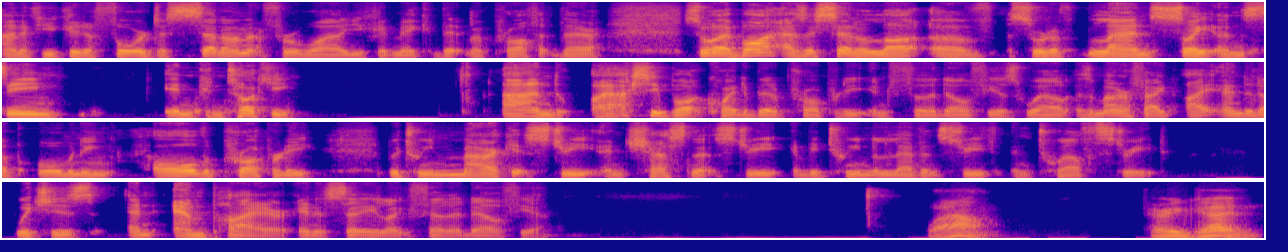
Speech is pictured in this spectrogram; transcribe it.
And if you could afford to sit on it for a while, you could make a bit of a profit there. So I bought, as I said, a lot of sort of land sight unseen in Kentucky. And I actually bought quite a bit of property in Philadelphia as well. As a matter of fact, I ended up owning all the property between Market Street and Chestnut Street and between 11th Street and 12th Street, which is an empire in a city like Philadelphia. Wow, very good.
